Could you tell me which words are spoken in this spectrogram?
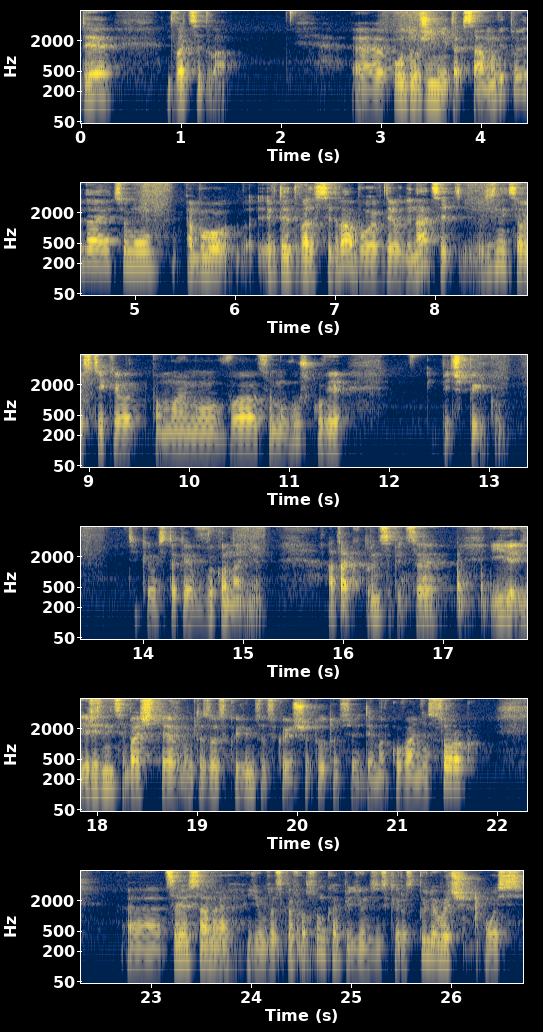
FD22. Е, По довжині так само відповідає цьому. Або FD22, або FD11. Різниця ось тільки, от, по-моєму, в цьому вушкові під шпильку. Тільки ось таке в виконанні. А так, в принципі, це. І і різниця, бачите, в МТЗовської Юмзовської, що тут ось йде маркування 40. Е, Це саме юмзовська форсунка під юмзовський розпилювач. Ось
